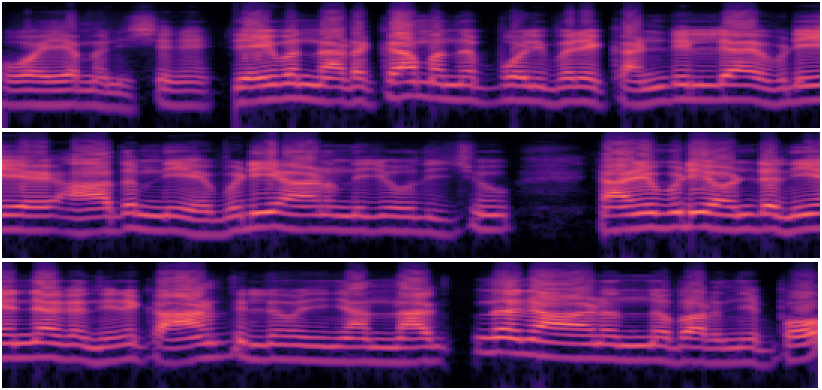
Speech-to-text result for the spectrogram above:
പോയ മനുഷ്യനെ ദൈവം നടക്കാൻ വന്നപ്പോൾ ഇവരെ കണ്ടില്ല എവിടെയെ ആദം നീ എവിടെയാണെന്ന് ചോദിച്ചു. ഞാനിവിടെയുണ്ട് നീ എന്നെ നിന്നെ കാണത്തില്ലെന്ന് ഞാൻ നഗ്നനാണെന്ന് പറഞ്ഞപ്പോൾ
